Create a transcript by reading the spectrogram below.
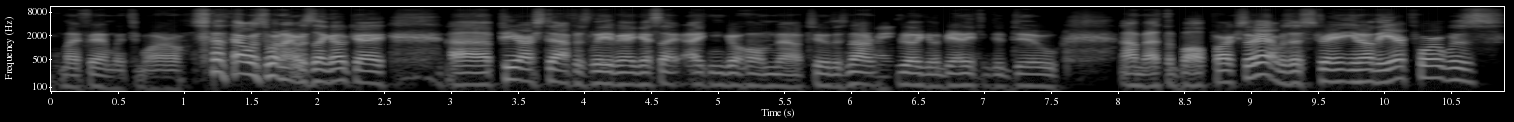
with my family tomorrow." So that was when I was like, "Okay, uh, PR staff is leaving. I guess I, I can go home now too. There's not right. really going to be anything to do um, at the ballpark." So yeah, it was a strange. You know, the airport was.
